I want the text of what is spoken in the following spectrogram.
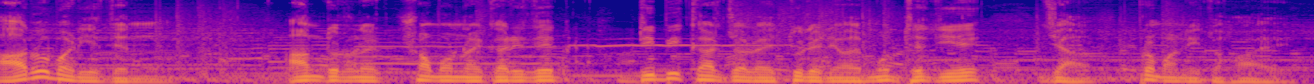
আরও বাড়িয়ে দেন। আন্দোলনের সমন্বয়কারীদের ডিবি কার্যালয়ে তুলে নেওয়ার মধ্যে দিয়ে যা প্রমাণিত হয়।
